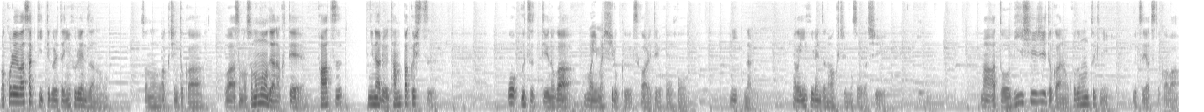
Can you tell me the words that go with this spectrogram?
まあ、これはさっき言ってくれたインフルエンザのそのワクチンとかはそのそのものではなくてパーツになるタンパク質を打つっていうのが、まあ、今広く使われている方法になる。なんかインフルエンザのワクチンもそうだし、まあ、あと BCG とかの子供の時に打つやつとかは、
